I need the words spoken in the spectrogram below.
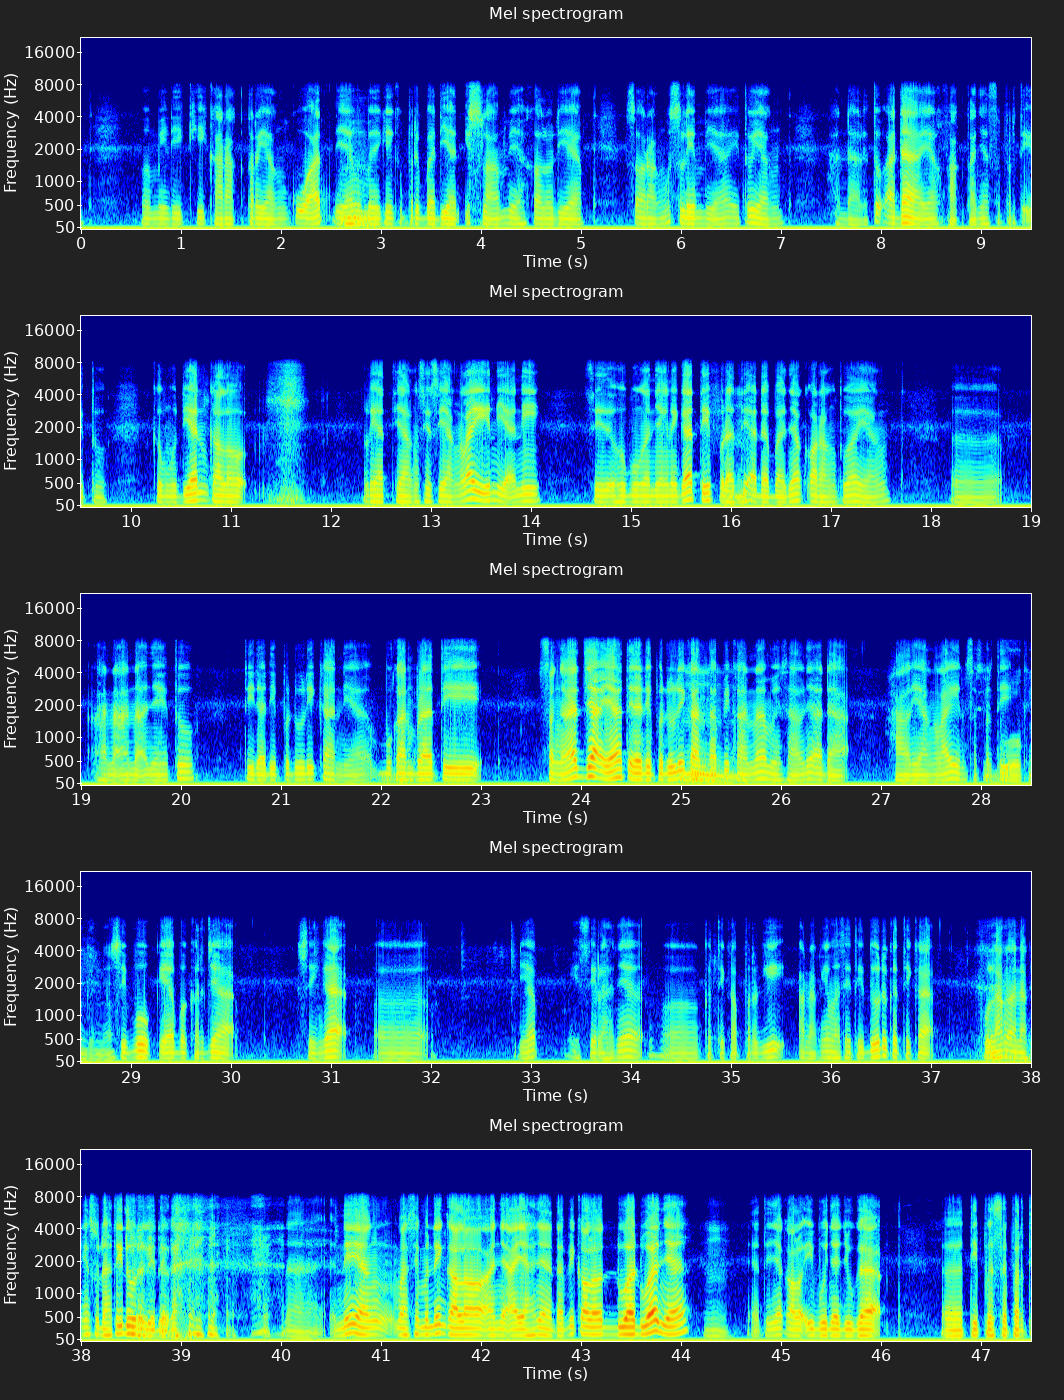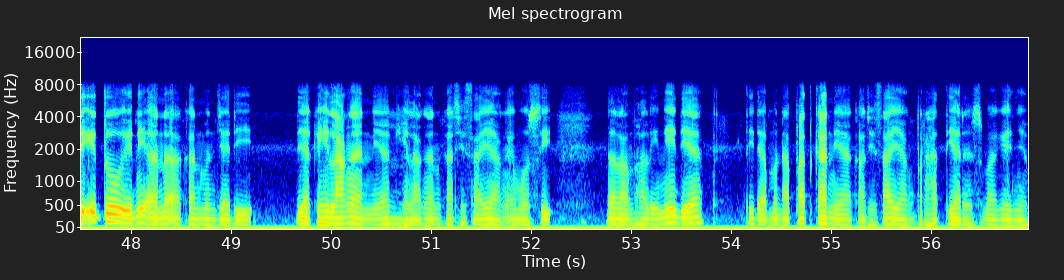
memiliki karakter yang kuat ya hmm. memiliki kepribadian Islam ya kalau dia seorang muslim ya itu yang handal itu ada yang faktanya seperti itu kemudian kalau lihat yang sisi yang lain yakni si hubungan yang negatif berarti hmm. ada banyak orang tua yang eh, anak-anaknya itu tidak dipedulikan ya bukan hmm. berarti sengaja ya tidak dipedulikan hmm. tapi karena misalnya ada hal yang lain seperti sibuk, ya. sibuk ya bekerja sehingga uh, dia istilahnya uh, ketika pergi anaknya masih tidur ketika pulang anaknya sudah tidur sudah gitu tidur. kan nah ini yang masih mending kalau hanya ayahnya tapi kalau dua-duanya hmm. artinya kalau ibunya juga uh, tipe seperti itu ini anak akan menjadi dia kehilangan ya hmm. kehilangan kasih sayang emosi dalam hal ini dia tidak mendapatkan ya kasih sayang, perhatian dan sebagainya.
